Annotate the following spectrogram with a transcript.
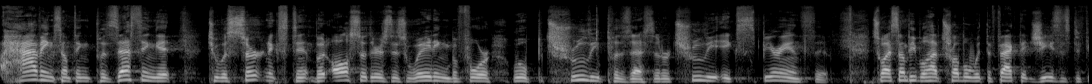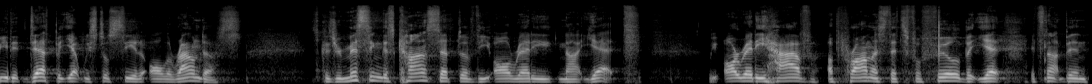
having something, possessing it to a certain extent, but also there's this waiting before we'll truly possess it or truly experience it. That's why some people have trouble with the fact that Jesus defeated death, but yet we still see it all around us. It's because you're missing this concept of the already not yet. We already have a promise that's fulfilled, but yet it's not been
